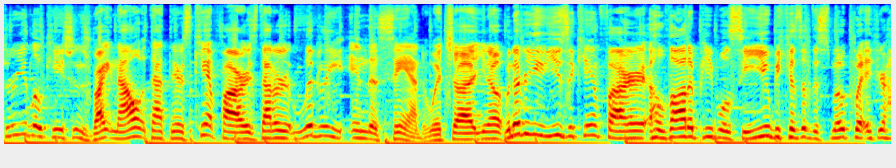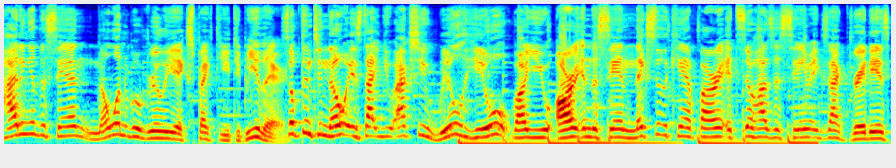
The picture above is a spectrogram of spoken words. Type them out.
three locations right now that there's campfires that are literally in the sand, which, uh, you know, whenever you use a campfire, a lot of people see you because of the smoke, but if you're hiding in the sand, no one will really expect you to be there. Something to know is that you actually will heal while you are in the sand next to the campfire. It still has the same exact radius,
